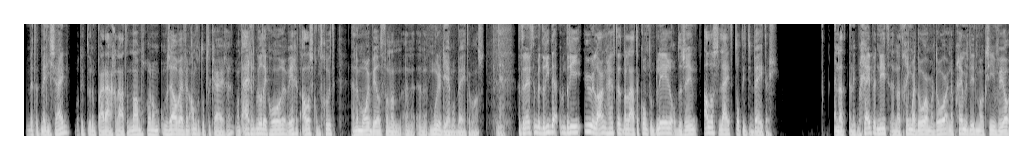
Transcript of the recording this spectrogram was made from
met het medicijn. Wat ik toen een paar dagen later nam. Gewoon om, om zelf even een antwoord op te krijgen. Want eigenlijk wilde ik horen, weer het alles komt goed. En een mooi beeld van een, een, een moeder die helemaal beter was. En toen heeft het me drie, uur lang heeft het me laten contempleren op de zin. Alles leidt tot iets beters. En, dat, en ik begreep het niet. En dat ging maar door, maar door. En op een gegeven moment liet het me ook zien van... joh,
